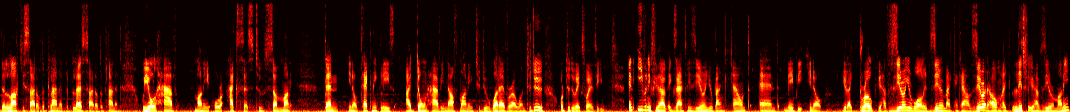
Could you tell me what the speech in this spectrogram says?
the lucky side of the planet, the blessed side of the planet. We all have money or access to some money then you know technically i don't have enough money to do whatever i want to do or to do xyz and even if you have exactly zero in your bank account and maybe you know you're like broke you have zero in your wallet zero in bank account zero at home like literally you have zero money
